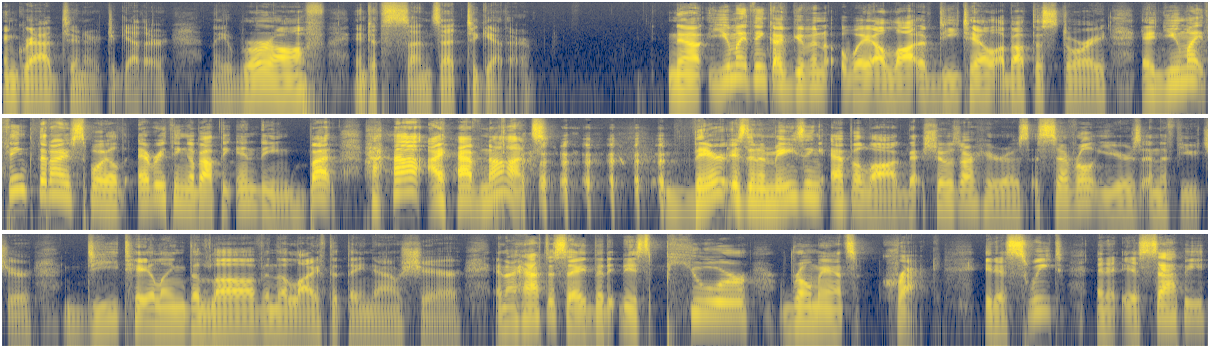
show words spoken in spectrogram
and grab dinner together. They roar off into the sunset together. Now, you might think I've given away a lot of detail about the story, and you might think that I've spoiled everything about the ending, but haha, I have not. there is an amazing epilogue that shows our heroes several years in the future, detailing the love and the life that they now share. And I have to say that it is pure romance crack. It is sweet and it is sappy,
